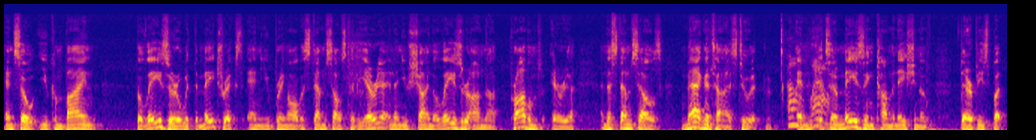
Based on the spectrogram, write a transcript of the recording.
And so you combine the laser with the matrix and you bring all the stem cells to the area and then you shine the laser on the problem area and the stem cells magnetize to it. Oh, and wow. it's an amazing combination of therapies, but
